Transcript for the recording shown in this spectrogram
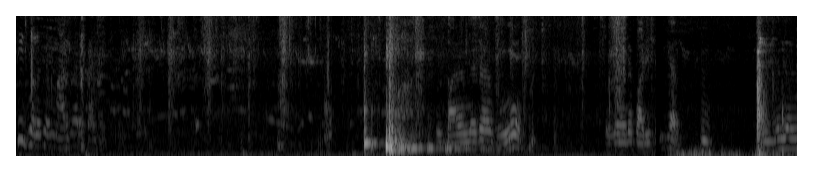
ঠিক বলেছ মার ঘরে কাজ বারান্দাটা ভেঙে ওখানে একটা বাড়ি ঠিক আছে হুম। ওই জন্য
